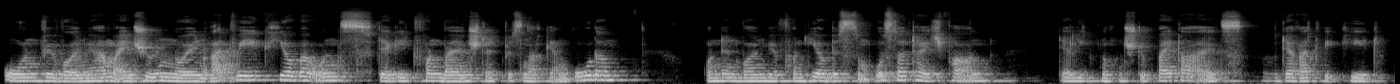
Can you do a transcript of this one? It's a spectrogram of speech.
und wir wollen, wir haben einen schönen neuen Radweg hier bei uns, der geht von Wallenstedt bis nach Gernrode und dann wollen wir von hier bis zum Osterteich fahren. Der liegt noch ein Stück weiter als der Radweg geht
